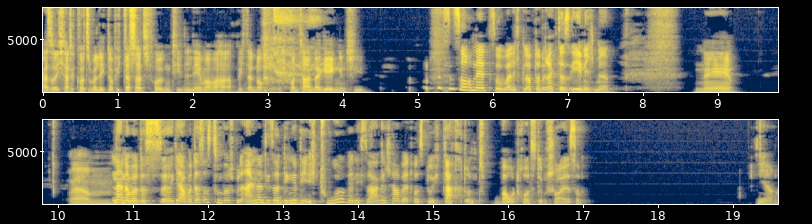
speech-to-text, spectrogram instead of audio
Also ich hatte kurz überlegt, ob ich das als Folgentitel nehme, aber habe mich dann doch spontan dagegen entschieden. Das ist auch nett so, weil ich glaube, dann reicht das eh nicht mehr. Nee. Ähm, Nein, aber das, äh, ja, aber das ist zum Beispiel einer dieser Dinge, die ich tue, wenn ich sage, ich habe etwas durchdacht und baue trotzdem Scheiße. Ja.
